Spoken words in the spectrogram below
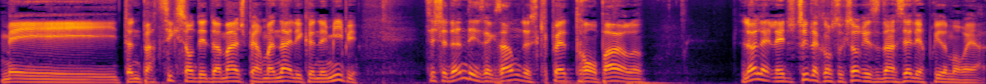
Mais t'as une partie qui sont des dommages permanents à l'économie. Puis, tu sais, je te donne des exemples de ce qui peut être trompeur. Là. Là, l'industrie de la construction résidentielle est reprise à Montréal.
